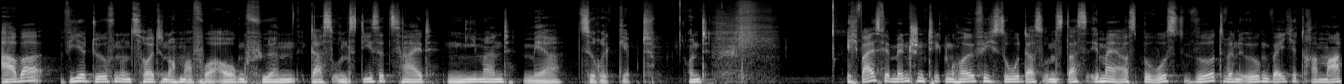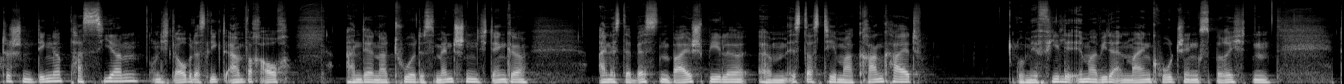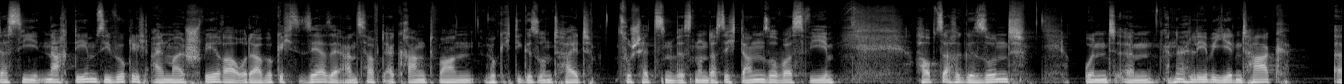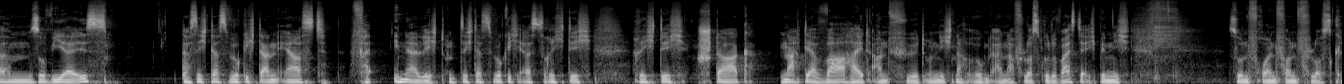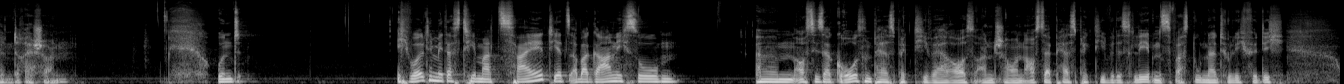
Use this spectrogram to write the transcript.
Aber wir dürfen uns heute nochmal vor Augen führen, dass uns diese Zeit niemand mehr zurückgibt. Und ich weiß, wir Menschen ticken häufig so, dass uns das immer erst bewusst wird, wenn irgendwelche dramatischen Dinge passieren. Und ich glaube, das liegt einfach auch an der Natur des Menschen. Ich denke, eines der besten Beispiele ähm, ist das Thema Krankheit, wo mir viele immer wieder in meinen Coachings berichten, dass sie, nachdem sie wirklich einmal schwerer oder wirklich sehr, sehr ernsthaft erkrankt waren, wirklich die Gesundheit zu schätzen wissen und dass sich dann sowas wie Hauptsache gesund und ähm, ne, lebe jeden Tag ähm, so wie er ist, dass sich das wirklich dann erst verinnerlicht und sich das wirklich erst richtig, richtig stark nach der Wahrheit anfühlt und nicht nach irgendeiner Floskel. Du weißt ja, ich bin nicht so ein Freund von Floskelndreschern. Und ich wollte mir das Thema Zeit jetzt aber gar nicht so ähm, aus dieser großen Perspektive heraus anschauen, aus der Perspektive des Lebens, was du natürlich für dich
